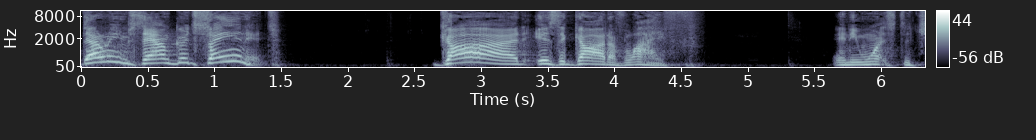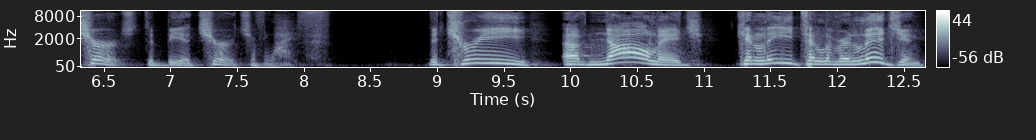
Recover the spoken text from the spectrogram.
that don't even sound good saying it. God is a God of life, and He wants the church to be a church of life. The tree of knowledge can lead to religion,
